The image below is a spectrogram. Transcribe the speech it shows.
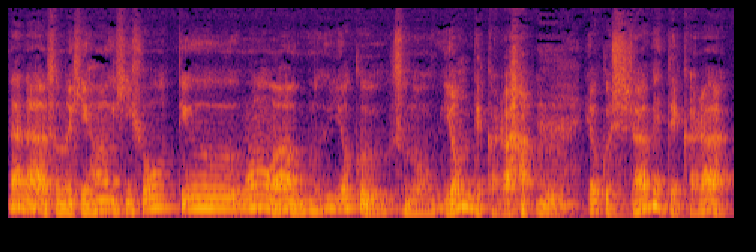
ただその批判批評っていうものはよくその読んでからうん。よく調べてから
